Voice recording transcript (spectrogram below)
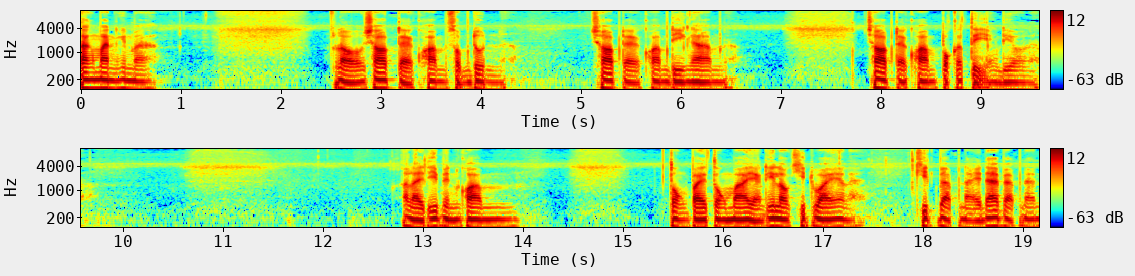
ตั้งมั่นขึ้นมา เราชอบแต่ความสมดุล ชอบแต่ความดีงาม ชอบแต่ความปกติอย่างเดียวนะอะไรที่เป็นความตรงไปตรงมาอย่างที่เราคิดไว้อะไรคิดแบบไหนได้แบบนั้น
